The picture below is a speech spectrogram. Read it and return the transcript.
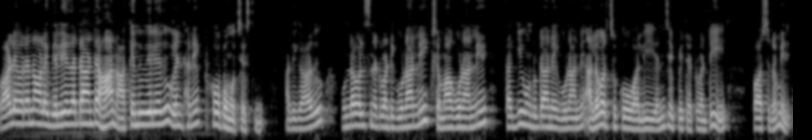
వాళ్ళు ఎవరైనా వాళ్ళకి తెలియదట అంటే నాకెందుకు తెలియదు? వెంటనే కోపం వచ్చేస్తుంది. అది కాదు ఉండవలసినటువంటి గుణాన్ని క్షమాగుణాన్ని తగ్గి ఉండుట అనే గుణాన్ని అలవర్చుకోవాలి అని చెప్పేటటువంటి పాసురం ఇది.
